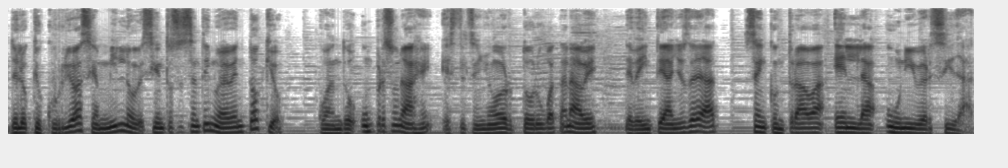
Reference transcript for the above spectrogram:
de lo que ocurrió hacia 1969 en Tokio, cuando un personaje, este el señor Toru Watanabe, de 20 años de edad, se encontraba en la universidad.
